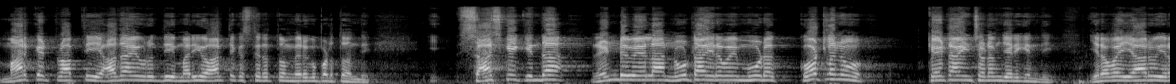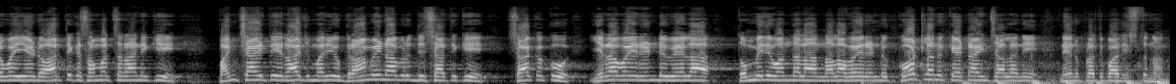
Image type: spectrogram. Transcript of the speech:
మార్కెట్ ప్రాప్తి ఆదాయ వృద్ధి మరియు ఆర్థిక స్థిరత్వం మెరుగుపడుతోంది. శాస్కీ కింద రెండు వేల నూట ఇరవై మూడు కోట్లను కేటాయించడం జరిగింది. ఇరవై ఆరు ఇరవై ఏడు ఆర్థిక సంవత్సరానికి పంచాయతీ రాజ్ మరియు గ్రామీణాభివృద్ధి శాఖకి శాఖకు ఇరవై రెండు వేల తొమ్మిది వందల నలభై రెండు కోట్లను కేటాయించాలని నేను ప్రతిపాదిస్తున్నాను.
